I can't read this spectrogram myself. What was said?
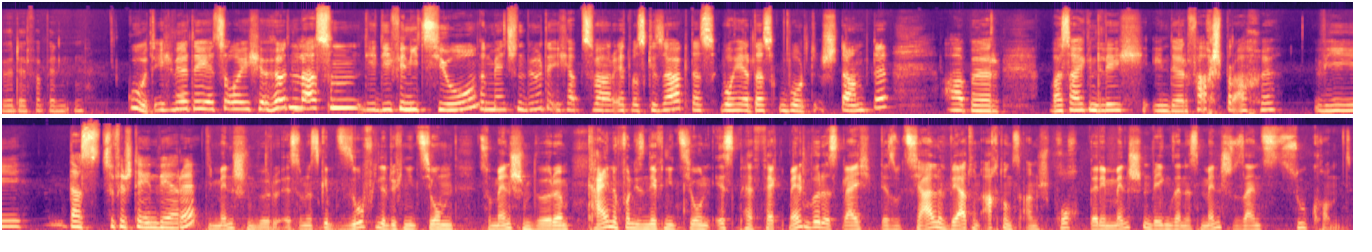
Würde verbinden. Gut, ich werde jetzt euch hören lassen, die Definition von Menschenwürde. Ich habe zwar etwas gesagt, dass, woher das Wort stammte, aber was eigentlich in der Fachsprache, wie das zu verstehen wäre? Die Menschenwürde ist. Und es gibt so viele Definitionen zur Menschenwürde. Keine von diesen Definitionen ist perfekt. Menschenwürde ist gleich der soziale Wert und Achtungsanspruch, der dem Menschen wegen seines Menschseins zukommt.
